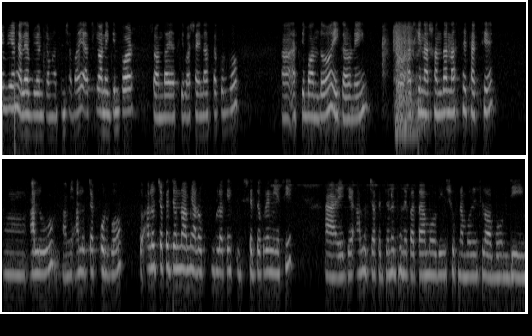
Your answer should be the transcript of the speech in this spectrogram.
এভরিওয়ান, হ্যালো এভরিওয়ান, কেমন আছেন সবাই? আজকে অনেকদিন পর সন্ধ্যায় আজকে বাসায় নাস্তা করব। আজকে বন্ধ, এই কারণেই। তো আজকে না, সন্ধ্যার নাস্তায় থাকছে আলু। আমি আলুর চপ করব। তো আলুর চপের জন্য আমি আলুগুলোকে সেদ্ধ করে নিয়েছি। আর এই যে আলুর চপের জন্য ধনেপাতা মরিচ, শুকনো মরিচ, লবণ, ডিম,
